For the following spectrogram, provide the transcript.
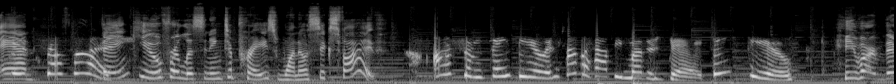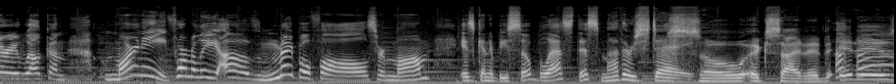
and so much. thank you for listening to Praise 1065. Awesome. Thank you, and have a happy Mother's Day. Thank you. You are very welcome. Marnie, formerly of Maple Falls, her mom is going to be so blessed this Mother's Day. So excited. It is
